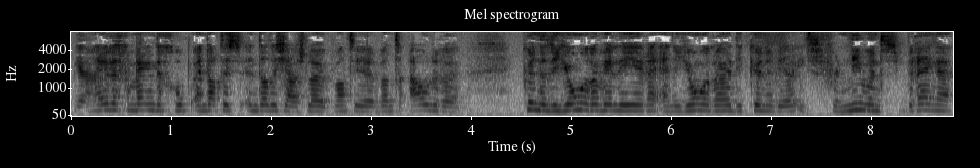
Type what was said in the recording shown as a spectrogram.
Ja. Een hele gemengde groep. En dat is, en dat is juist leuk. Want, want de ouderen kunnen de jongeren weer leren. En de jongeren die kunnen weer iets vernieuwends brengen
